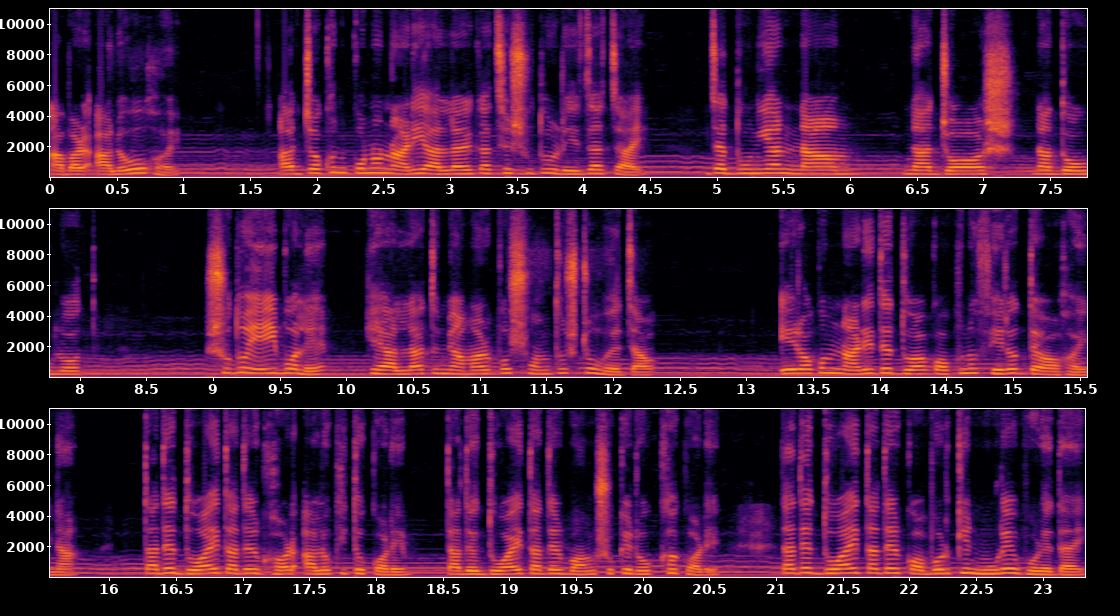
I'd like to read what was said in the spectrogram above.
আবার আলোও হয়। আর যখন কোনো নারী আল্লাহর কাছে শুধু রেজা চায়, যা দুনিয়ার নাম না যশ, না দৌলত। শুধু এই বলে, হে আল্লাহ, তুমি আমার উপর সন্তুষ্ট হয়ে যাও। এরকম নারীদের দোয়া কখনো ফেরত দেওয়া হয় না। তাদের দোয়াই তাদের ঘর আলোকিত করে। তাদের দোয়াই তাদের বংশকে রক্ষা করে। তাদের দোয়াই তাদের কবরকে নূরে ভরে দেয়।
